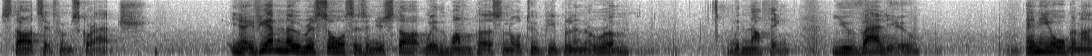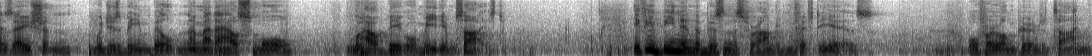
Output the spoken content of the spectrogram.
starts it from scratch. You know, if you have no resources and you start with one person or two people in a room with nothing, you value any organization which is being built, no matter how small or how big or medium sized. If you've been in a business for 150 years or for a long period of time,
